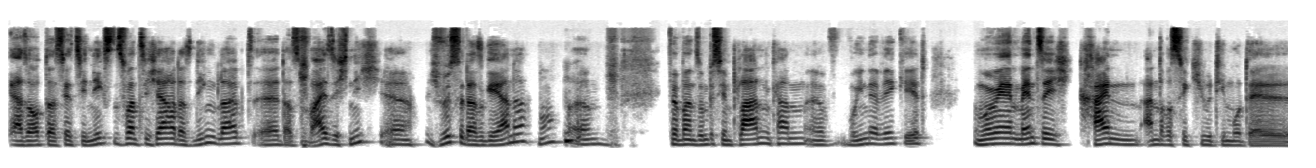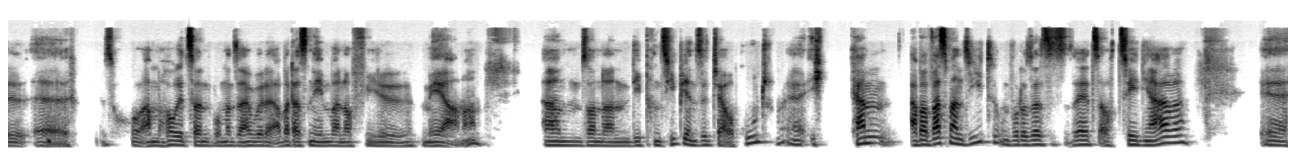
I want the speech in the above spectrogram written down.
Also ob das jetzt die nächsten 20 Jahre das Ding bleibt, äh, das weiß ich nicht. Äh, ich wüsste das gerne, ne? mhm. ähm, wenn man so ein bisschen planen kann, äh, wohin der Weg geht. Im Moment sehe ich kein anderes Security-Modell äh, so am Horizont, wo man sagen würde, aber das nehmen wir noch viel mehr. Ne? Ähm, sondern die Prinzipien sind ja auch gut. Äh, ich kann, aber was man sieht, und wo du sagst, jetzt auch zehn Jahre, äh,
